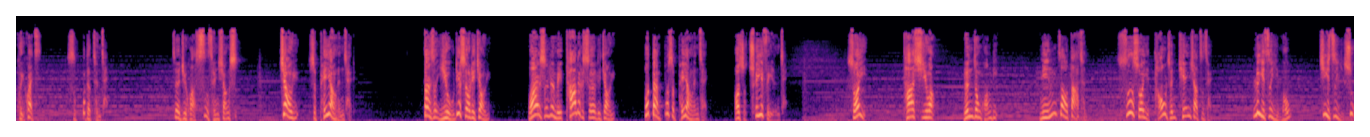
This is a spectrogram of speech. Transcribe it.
毁坏之，是不得成才。这句话似曾相识。教育是培养人才的，但是有的时候的教育，王安石认为他那个时候的教育，不但不是培养人才，而是摧毁人才。所以，他希望仁宗皇帝明召大臣，之所以陶成天下之才，虑之以谋，计之以术，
